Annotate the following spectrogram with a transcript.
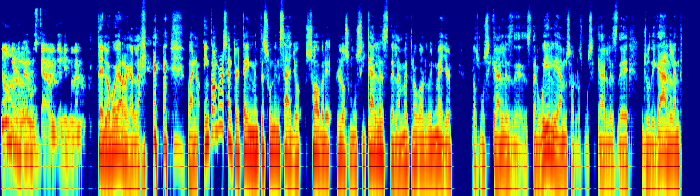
No, pero lo voy a buscar ahorita mismo la nota. Te lo voy a regalar. bueno, Incongruous Entertainment es un ensayo sobre los musicales de la Metro Goldwyn Mayer, los musicales de Esther Williams o los musicales de Judy Garland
